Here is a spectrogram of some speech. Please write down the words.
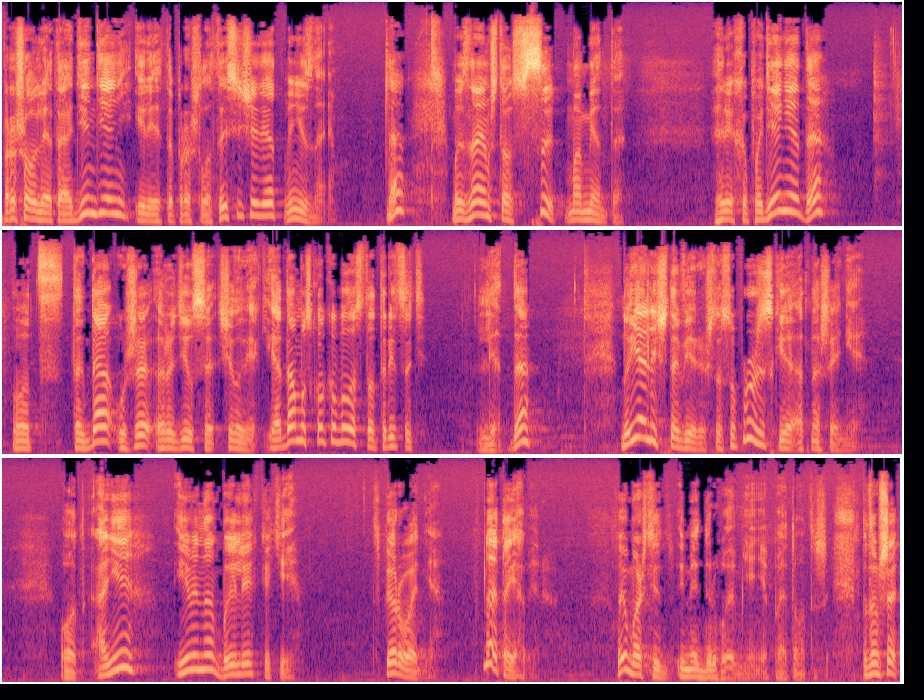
Прошел ли это один день или это прошло тысячи лет, мы не знаем. Да? Мы знаем, что с момента грехопадения, да, вот тогда уже родился человек. И Адаму сколько было? 130 лет, да? Но я лично верю, что супружеские отношения, вот, они именно были какие? С первого дня. Ну, это я верю. Вы можете иметь другое мнение по этому отношению. Потому что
